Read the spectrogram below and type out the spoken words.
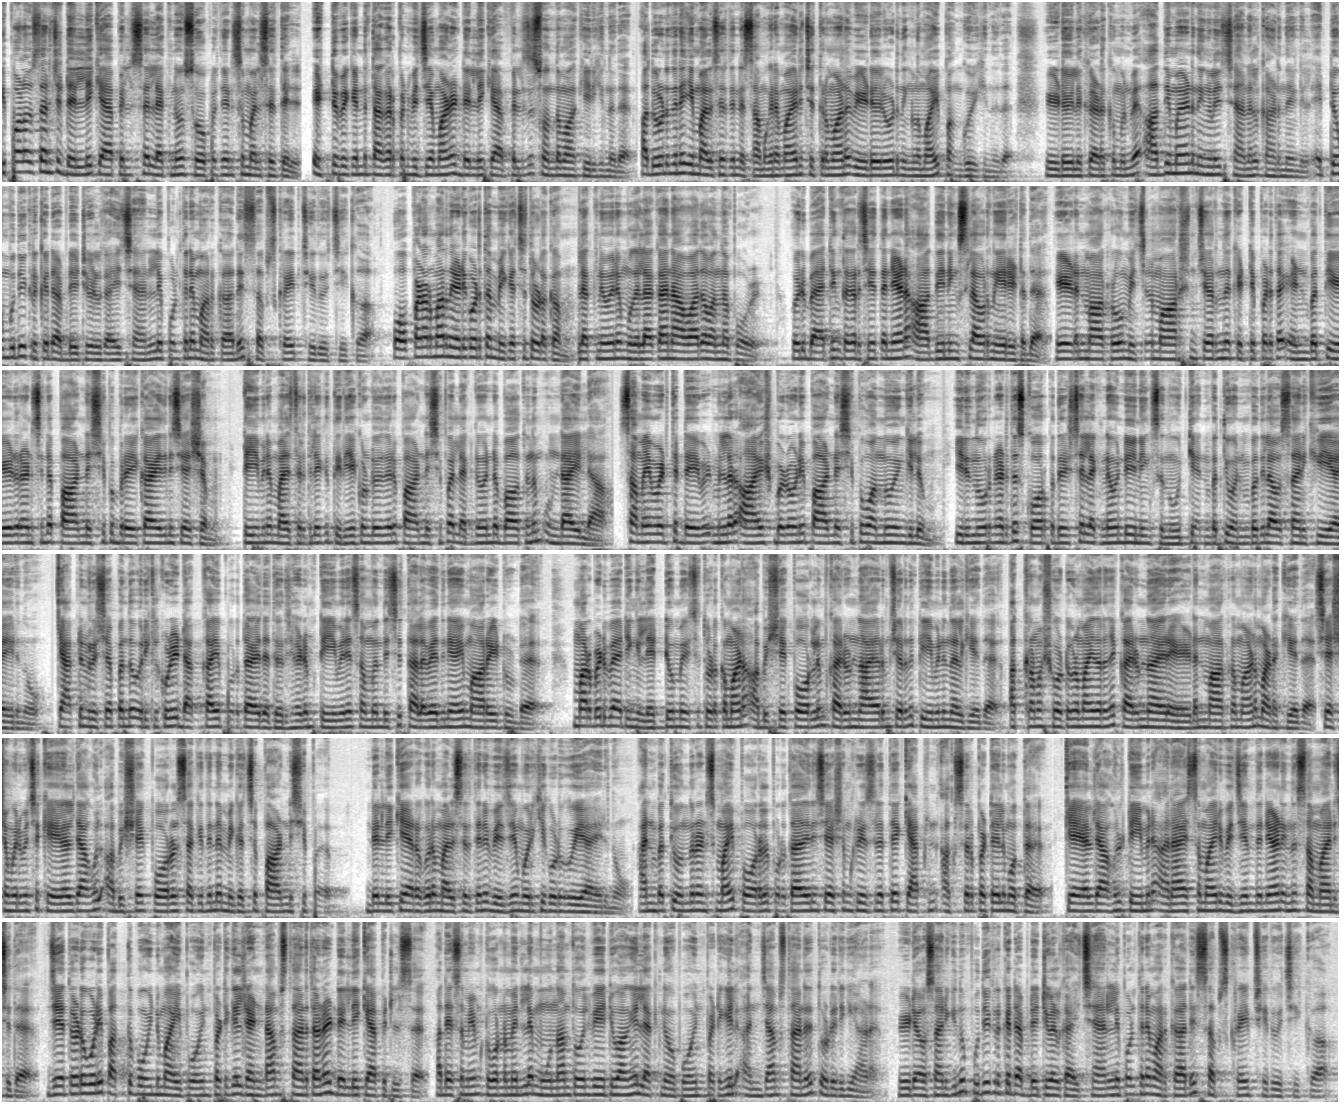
ഇപ്പോൾ അവസാനിച്ച Delhi Capitals Lucknow Super Giants മത്സരത്തിൽ എട്ട് വിക്കറ്റ് തകർപ്പൻ വിജയമാണ് ഡൽഹി ക്യാപിറ്റൽസ് സ്വന്തമാക്കിയിരിക്കുന്നത്. അതുകൊണ്ട് തന്നെ ഈ മത്സരത്തിന്റെ സമഗ്രമായ ഒരു ചിത്രമാണ് വീഡിയോയിലൂടെ നിങ്ങളുമായി പങ്കുവയ്ക്കുന്നത്. വീഡിയോയിലേക്ക് കടക്കും മുൻപേ ആദ്യമായാണ് നിങ്ങൾ ഈ ചാനൽ കാണുന്നതെങ്കിൽ ഏറ്റവും പുതിയ ക്രിക്കറ്റ് അപ്ഡേറ്റുകൾക്കായി ചാനൽ ഇപ്പോൾ തന്നെ മറക്കാതെ സബ്സ്ക്രൈബ് ചെയ്തു വെച്ചേക്കുക. ഓപ്പണർമാർ നേടിക്കൊടുത്ത മികച്ച തുടക്കം ലക്നൌവിനെ മുതലാക്കാനാവാതെ വന്നപ്പോൾ ഒരു ബാറ്റിംഗ് തകർച്ചയെ തന്നെയാണ് ആദ്യ ഇന്നിംഗ്സിൽ അവർ നേരിട്ടത്. ഏഡൻ മാർക്കറും മിച്ചൽ മാർഷും ചേർന്ന് കെട്ടിപ്പടുത്ത എൺപത്തിയേഴ് റൺസിന്റെ പാർട്ണർഷിപ്പ് ബ്രേക്ക് ആയതിനു ശേഷം ടീമിനെ മത്സരത്തിലേക്ക് തിരികെ കൊണ്ടുവരുന്ന ഒരു പാർട്ണർഷിപ്പ് ലക്നൌവിന്റെ ഭാഗത്തുനിന്നും ഉണ്ടായില്ല. സമയമെടുത്ത് David Miller Ayush Badoni partnership വന്നുവെങ്കിലും ഇരുന്നൂറിനടുത്ത് സ്കോർ പ്രതീക്ഷിച്ച ലക്നൌവിന്റെ ഇന്നിംഗ്സ് നൂറ്റി അൻപത്തി ഒൻപതിൽ അവസാനിക്കുകയായിരുന്നു. ക്യാപ്റ്റൻ ഋഷഭ് പന്ത് ഒരിക്കൽ കൂടി ഡക്കായി പുറത്തായത് തീർച്ചയായിട്ടും ടീമിനെ സംബന്ധിച്ച് തലവേദനയായി മാറിയിട്ടുണ്ട്. മറുപടി ബാറ്റിംഗിൽ ഏറ്റവും മികച്ച തുടക്കമാണ് അഭിഷേക് പോറലും കരുൺ നായറും ചേർന്ന് ടീമിന് നൽകിയത്. അക്രമ ഷോട്ടുകളുമായി നിറഞ്ഞ കരുൺ നായരെ ഏഡൻ മാർക്കമാണ് മടക്കിയത്. ശേഷം ഒരുമിച്ച് കെ എൽ രാഹുൽ അഭിഷേക് പോറൽ സഖ്യത്തിന്റെ മികച്ച പാർട്ണർഷിപ്പ് ഡൽഹിക്ക് ഏറെക്കുറെ മത്സരത്തിന് വിജയം ഒരുക്കി കൊടുക്കുകയായിരുന്നു. അൻപത്തി ഒന്ന് റൺസുമായി പോറൽ പുറത്തായതിനു ശേഷം ക്രീസിലെത്തിയ ക്യാപ്റ്റൻ അക്സർ പട്ടേലുമൊത്ത് കെ എൽ രാഹുൽ ടീമിന് അനായാസമായ ഒരു വിജയം തന്നെയാണ് ഇന്ന് സമ്മാനിച്ചത്. ജയത്തോടുകൂടി പത്ത് പോയിന്റുമായി പോയിന്റ് പട്ടികയിൽ രണ്ടാം സ്ഥാനത്താണ് ഡൽഹി ക്യാപിറ്റൽസ്. അതേസമയം ടൂർണമെന്റിലെ മൂന്നാം തോൽവി ഏറ്റുവാങ്ങിയ ലക്നൌ പോയിന്റ് പട്ടികയിൽ അഞ്ചാം സ്ഥാനത്ത് തുടരുകയാണ്. വീഡിയോ അവസാനിക്കുന്നു. പുതിയ ക്രിക്കറ്റ് അപ്ഡേറ്റുകൾക്കായി ചാനൽ ഇപ്പോൾ തന്നെ മറക്കാതെ സബ്സ്ക്രൈബ് ചെയ്തു വെച്ചേക്കുക.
